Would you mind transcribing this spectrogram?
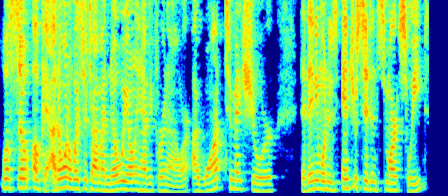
well so okay i don't want to waste your time. I know we only have you for an hour. I want to make sure that anyone who's interested in smart suite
